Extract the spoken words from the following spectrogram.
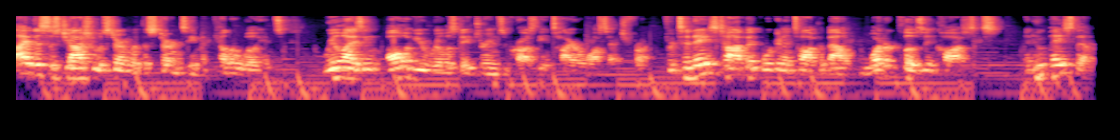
Hi, this is Joshua Stern with the Stern team at Keller Williams, realizing all of your real estate dreams across the entire Wasatch Front. For today's topic, we're going to talk about what are closing costs and who pays them.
